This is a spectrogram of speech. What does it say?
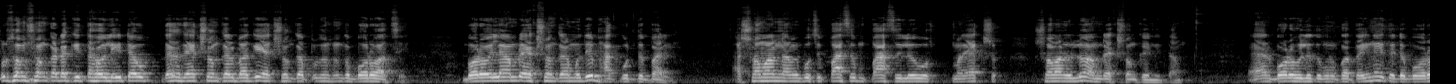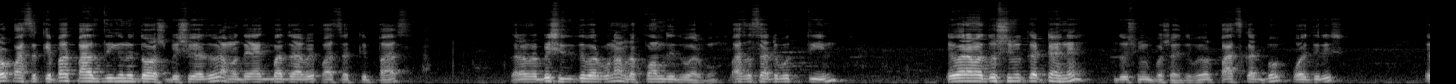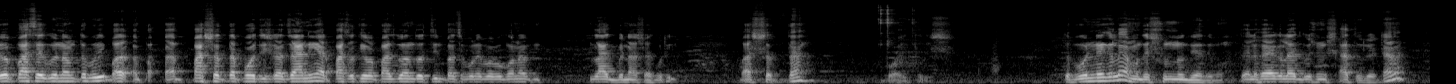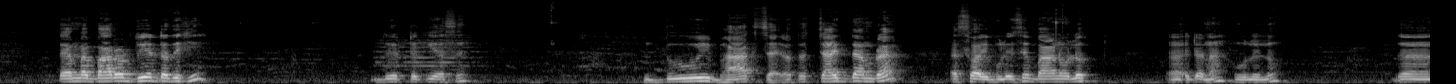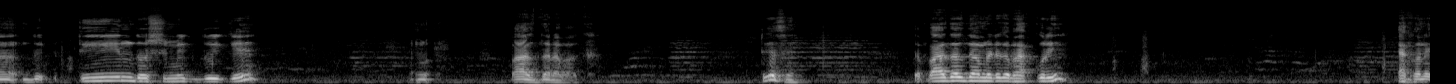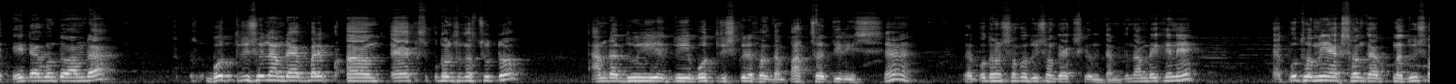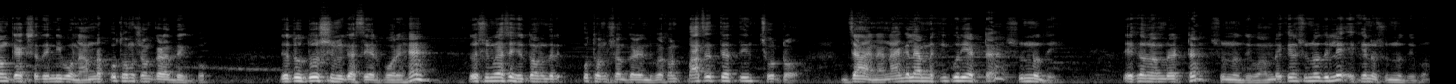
প্রথম সংখ্যাটা কি? তাহলে এটাও দেখা যায় এক সংখ্যার ভাগে এক সংখ্যা, প্রথম সংখ্যা বড় আছে। বড় হইলে আমরা এক সংখ্যার মধ্যে ভাগ করতে পারি। আর সমান আমি বলছি পাঁচ পাঁচ হইলেও মানে এক সমান হইলেও আমরা এক সংখ্যায় নিতাম। আর বড় হইলে তো কোনো কথাই নাই, তো এটা বড়, পাঁচ একে পাঁচ পাঁচ দ্বিগুণে দশ বেশি হয়ে যাবে, আমাদের একবার যাবে পাঁচ একে পাঁচ। কারণ আমরা বেশি দিতে পারব না, আমরা কম দিতে পারব। পাঁচ আর ষাট তিন। এবার আমরা দশমিক কাঠটা এনে দশমিক বসাই দেবো। এবার পাঁচ কাটবো, পঁয়ত্রিশ। এবার পাঁচ এগুলো নামতে পারি পাঁচ সাতটা পঁয়ত্রিশটা জানি, আর পাঁচ ওকে পাঁচ দু তিন পাঁচে পনেরো এভাবে গোনা লাগবে না, আশা করি। পাঁচ সাতটা। পঁয়ত্রিশ। তো বন্যে গেলে আমাদের শূন্য দিয়ে দেবো। তাহলে হয়ে গেল এক দশমিক সাত হলো এটা হ্যাঁ? তাই আমরা বারোর দুইয়েরটা দেখি। দুইয়েরটা কি আছে? দুই ভাগ চার, অর্থাৎ চার দা আমরা সরি ভুলেছে বারো হলো এটা না, ভুল হলো। তিন দশমিক দুইকে পাঁচ দ্বারা ভাগ। ঠিক আছে? তো পাঁচ দশ দিয়ে আমরা এটাকে ভাগ করি। এখন এটা কিন্তু আমরা বত্রিশ হইলে আমরা একবারে এক প্রথম সংখ্যা ছোট আমরা দুই দুই বত্রিশ করে ফেলতাম পাঁচ ছয় তিরিশ হ্যাঁ? প্রথম সংখ্যা দুই সংখ্যা একসাথে নিতাম। কিন্তু আমরা এখানে আহ, প্রথমেই এক সংখ্যা না দুই সংখ্যা একসাথে নিব না আমরা প্রথম সংখ্যাটা দেখব। যেহেতু দশমিক আছে এরপরে হ্যাঁ? দশমিক আছে সেহেতু আমাদের প্রথম সংখ্যাটা নিব। এখন পাঁচের থেকে তিন ছোট। যায় না না গেলে আমরা কি করি একটা শূন্য দিই। তো এখানে আমরা একটা শূন্য দিব। আমরা এখানে শূন্য দিলে এখানেও শূন্য দিব।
